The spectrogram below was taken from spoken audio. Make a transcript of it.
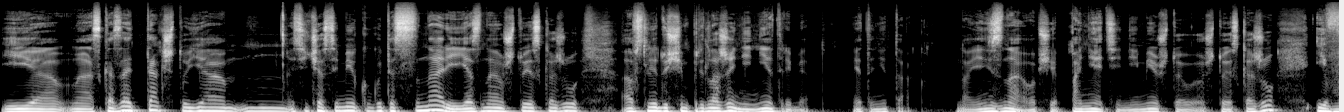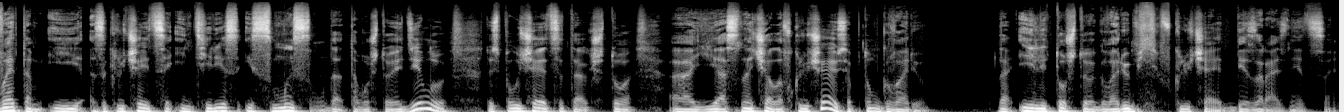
И э, сказать так, что я э, сейчас имею какой-то сценарий, я знаю, что я скажу э, в следующем предложении. Нет, ребят, это не так. Да, я не знаю вообще, понятия не имею, что, что я скажу. И в этом и заключается интерес и смысл да, того, что я делаю. То есть получается так, что э, я сначала включаюсь, а потом говорю. Да, или то, что я говорю, меня включает без разницы.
